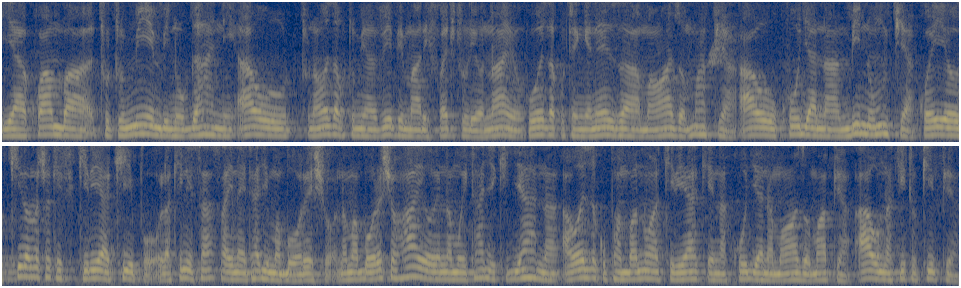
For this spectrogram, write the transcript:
ya kwamba tutumie mbinu gani au tunaweza kutumia vipi maarifa yetu tuliyonayo kuweza kutengeneza mawazo mapya au kuja na mbinu mpya. Kwa hiyo kile unachokifikiria kipo, lakini sasa inahitaji maboresho, na maboresho hayo yanamhitaji kijana aweze kupambanua akili yake na kuja na mawazo mapya au na kitu kipya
